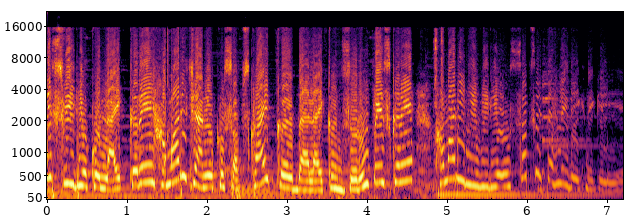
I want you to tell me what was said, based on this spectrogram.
इस वीडियो को लाइक करें हमारे चैनल को सब्सक्राइब कर बेल आइकन जरूर प्रेस करें हमारी न्यू वीडियो सबसे पहले देखने के लिए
